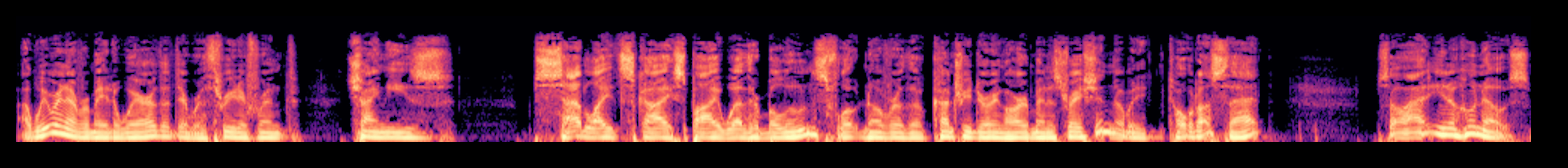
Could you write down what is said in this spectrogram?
uh, we were never made aware that there were three different Chinese satellite sky spy weather balloons floating over the country during our administration. Nobody told us that. So, I, you know, who knows?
